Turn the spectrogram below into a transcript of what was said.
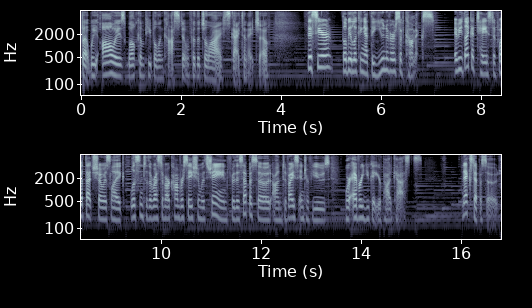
but we always welcome people in costume for the July Sky Tonight show. This year, they'll be looking at the universe of comics. If you'd like a taste of what that show is like, listen to the rest of our conversation with Shane for this episode on device interviews wherever you get your podcasts. Next episode,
